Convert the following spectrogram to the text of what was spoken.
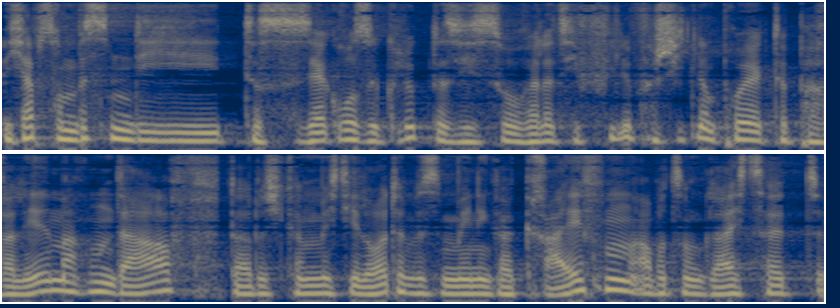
Ich habe so ein bisschen die, das sehr große Glück, dass ich so relativ viele verschiedene Projekte parallel machen darf. Dadurch können mich die Leute ein bisschen weniger greifen, aber zum Gleichzeit,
